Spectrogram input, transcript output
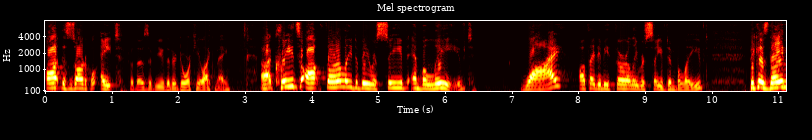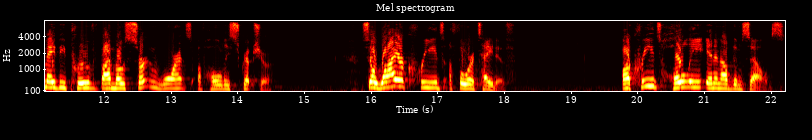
ought, this is Article 8 for those of you that are dorky like me. Uh, creeds ought thoroughly to be received and believed why ought they to be thoroughly received and believed? Because they may be proved by most certain warrants of Holy Scripture. So why are creeds authoritative? Are creeds holy in and of themselves?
